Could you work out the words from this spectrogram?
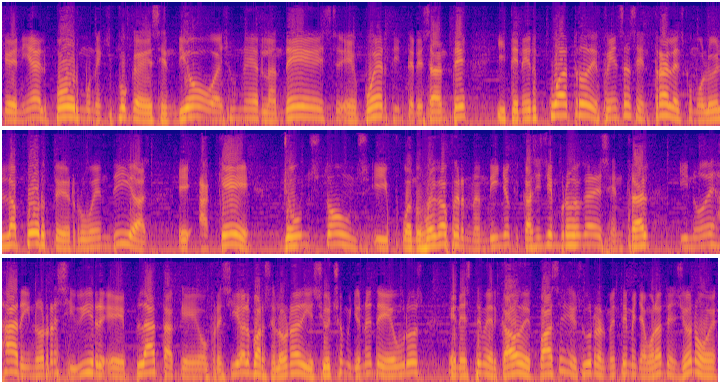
que venía del Pormo, un equipo que descendió, es un neerlandés eh, fuerte, interesante, y tener cuatro defensas centrales, como lo es Laporte, Rubén Díaz, eh, Ake John Stones y cuando juega Fernandinho que casi siempre juega de central y no dejar y no recibir eh, plata que ofrecía el Barcelona 18 millones de euros en este mercado de pases Jesús realmente me llamó la atención o, eh,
